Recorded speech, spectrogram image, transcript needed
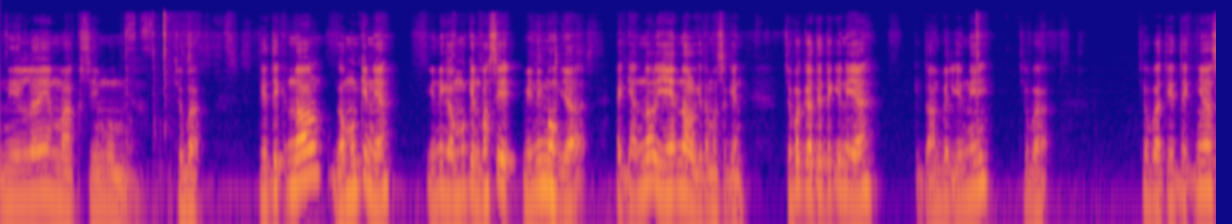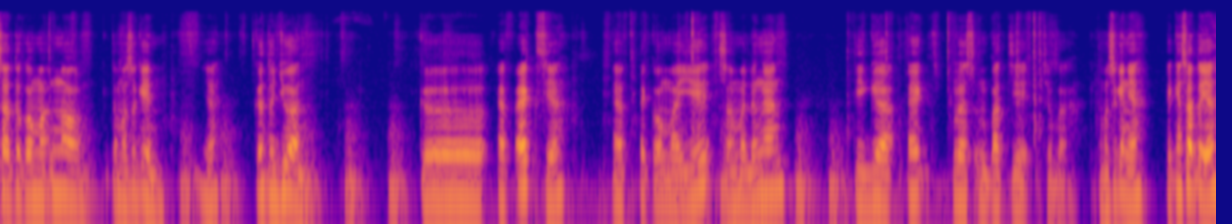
nilai maksimumnya. Coba titik nol nggak mungkin ya. Ini nggak mungkin pasti minimum ya. X-nya 0, Y 0 kita masukin. Coba ke titik ini ya. Kita ambil ini, coba coba titiknya 1,0 kita masukin ya ke tujuan ke fx ya fx, y sama dengan 3x plus 4y coba kita masukin ya x nya 1 ya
